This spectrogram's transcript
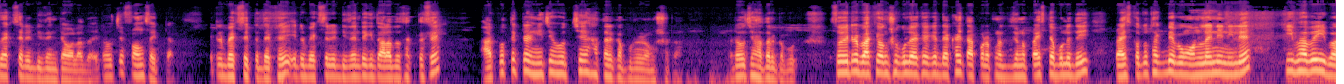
ব্যাক সাইডের ডিজাইনটাও আলাদা। এটা হচ্ছে ফ্রন্ট সাইডটা এটার ব্যাক সাইডটা দেখাই। এটার ব্যাক সাইডের ডিজাইনটা কিন্তু আলাদা থাকতেছে। আর প্রত্যেকটার নিচে হচ্ছে হাতার কাপড়ের অংশটা। এটা হচ্ছে হাতার কাপড়। সো এটার বাকি অংশগুলো একে একে দেখাই, তারপর আপনাদের জন্য প্রাইসটা বলে দেই। প্রাইস কত থাকবে এবং অনলাইনে নিলে কিভাবেই বা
